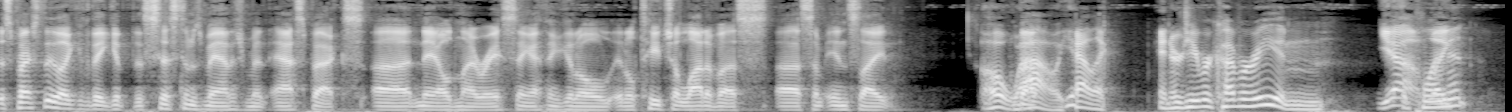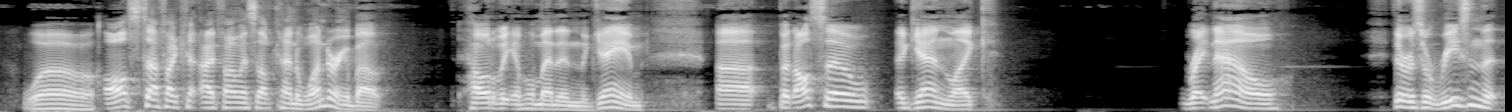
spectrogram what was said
especially like if they get the systems management aspects uh, nailed in iRacing, I think it'll it'll teach a lot of us uh, some insight. Oh wow, yeah, like energy recovery and Yeah, deployment. like Whoa. all stuff I, I find myself kind of wondering about how it'll be implemented in the game. Uh, but also, again, like right now, there was a reason that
